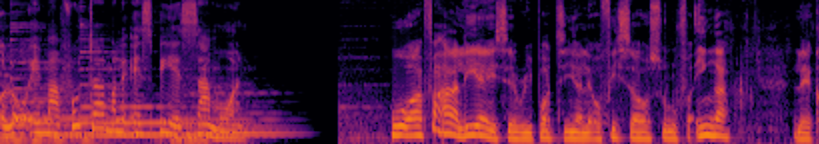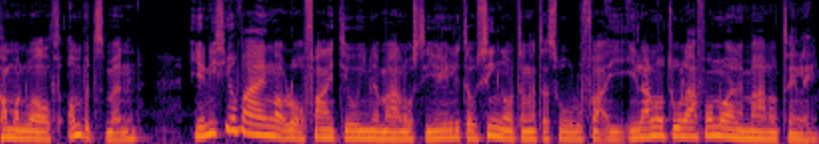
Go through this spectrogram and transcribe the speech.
o loo e mafuta ma le SPS Samoan. Ua whaalia i se ripoti a le ofisa o sulufa inga, le Commonwealth Ombudsman, ia nisi o vaenga o loo whai te uina malo si e le tausinga o tangata sulufa i i lalo tu la fono le malo tele.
